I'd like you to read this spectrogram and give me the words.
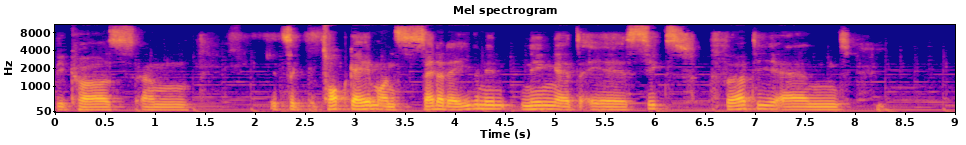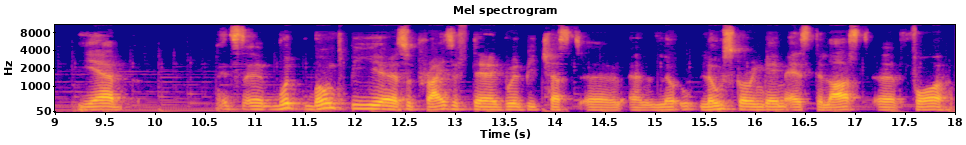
because um, it's a top game on Saturday evening at uh, 6:30 and yeah it's uh, would won't be a surprise if there will be just a, a low, low scoring game as the last uh, four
